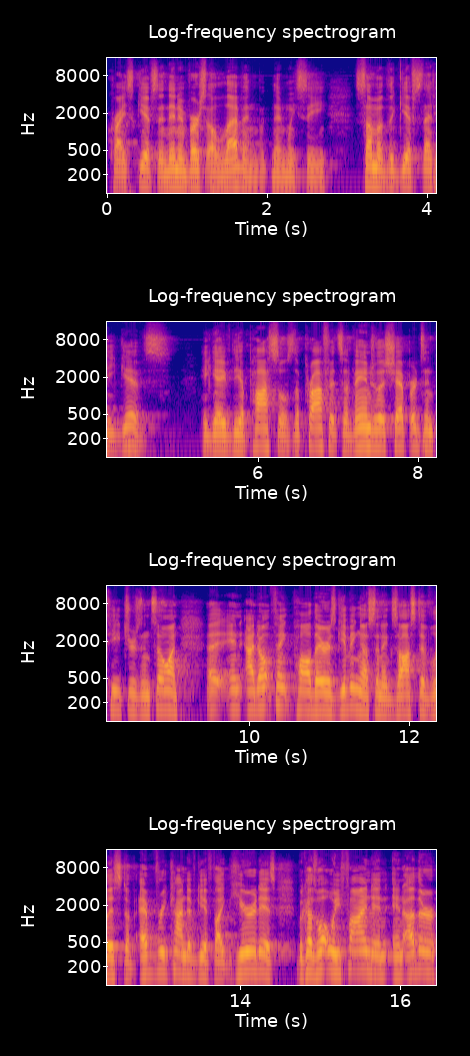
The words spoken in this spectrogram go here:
Christ's gifts. And then in verse 11, then we see some of the gifts that he gives. He gave the apostles, the prophets, evangelists, shepherds, and teachers, and so on. Uh, and I don't think Paul there is giving us an exhaustive list of every kind of gift, like here it is. Because what we find in, in other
